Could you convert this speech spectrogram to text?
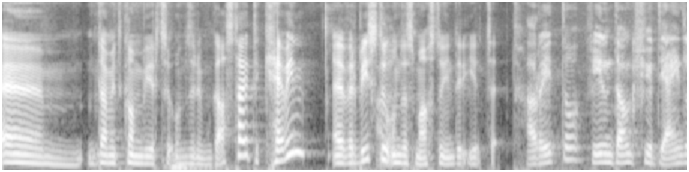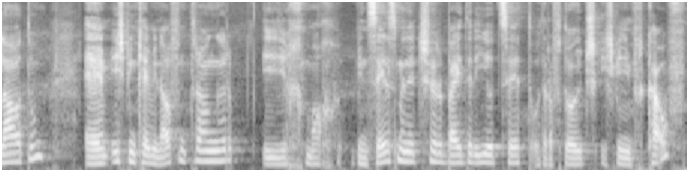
Ähm, und damit kommen wir zu unserem Gast heute, Kevin. Äh, wer bist Hallo. du und was machst du in der IOZ? Areto, vielen Dank für die Einladung. Ähm, ich bin Kevin Affentranger. Ich mach, bin Sales Manager bei der IOZ oder auf Deutsch, ich bin im Verkauf.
